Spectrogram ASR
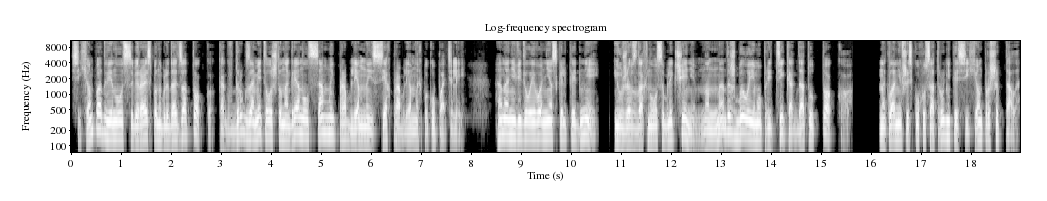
Сихён подвинулась, собираясь понаблюдать за Токко, как вдруг заметила, что нагрянул самый проблемный из всех проблемных покупателей. Она не видела его несколько дней и уже вздохнула с облегчением, но надо ж было ему прийти, когда тут Токко. Наклонившись к уху сотрудника, Сихён прошептала.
